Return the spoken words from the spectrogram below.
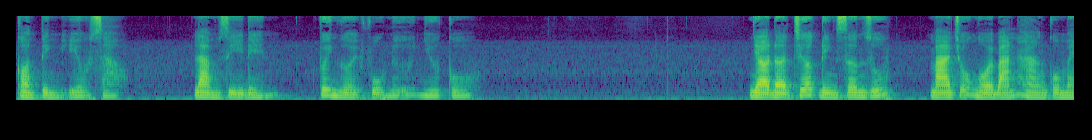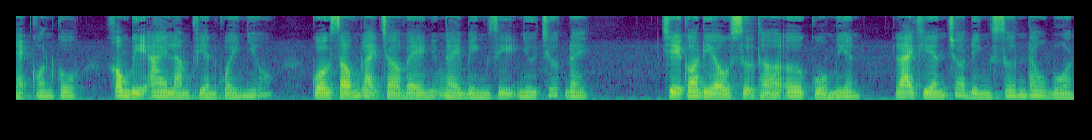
Còn tình yêu sao? Làm gì đến với người phụ nữ như cô? Nhờ đợt trước Đình Sơn giúp mà chỗ ngồi bán hàng của mẹ con cô không bị ai làm phiền quấy nhiễu. Cuộc sống lại trở về những ngày bình dị như trước đây. Chỉ có điều sự thờ ơ của Miên lại khiến cho Đình Sơn đau buồn.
